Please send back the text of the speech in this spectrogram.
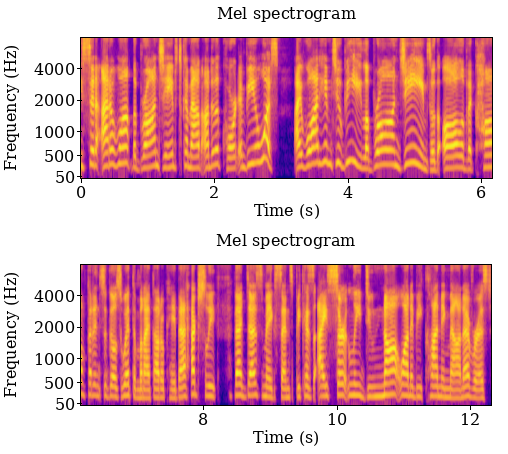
He said, I don't want LeBron James to come out onto the court and be a wuss. I want him to be LeBron James with all of the confidence that goes with him. And I thought, okay, that actually that does make sense because I certainly do not want to be climbing Mount Everest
